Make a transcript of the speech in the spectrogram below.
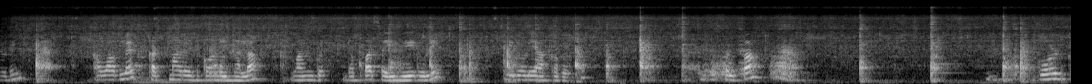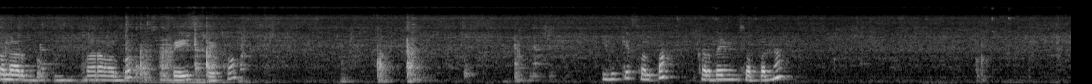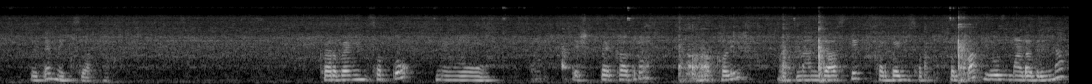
ನೋಡಿ, ಅವಾಗಲೇ ಕಟ್ ಮಾಡಿ ಇಟ್ಕೊಂಡಿದ್ನಲ್ಲ, ಒಂದು ದಪ್ಪ ಸೈಜ್ ಈರುಳ್ಳಿ ಈರುಳ್ಳಿ ಹಾಕಬೇಕು. ಇದು ಸ್ವಲ್ಪ ಗೋಲ್ಡ್ ಕಲರ್ ಬರೋವರೆಗೂ ಬೇಯಿಸಬೇಕು. ಇದಕ್ಕೆ ಸ್ವಲ್ಪ ಕರ್ಬೇವಿನ ಸೊಪ್ಪನ್ನು ಜೊತೆ ಮಿಕ್ಸ್ ಹಾಕಿ. ಕರ್ಬೇವಿನ ಸೊಪ್ಪು, ನೀವು ಎಷ್ಟು ಬೇಕಾದರೂ ಹಾಕ್ಕೊಳ್ಳಿ ಬಟ್ ನಾನು ಜಾಸ್ತಿ ಕರ್ಬೇವಿನ ಸೊಪ್ಪು ಸ್ವಲ್ಪ ಯೂಸ್ ಮಾಡೋದ್ರಿಂದ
